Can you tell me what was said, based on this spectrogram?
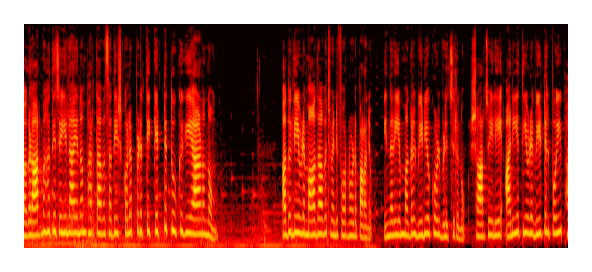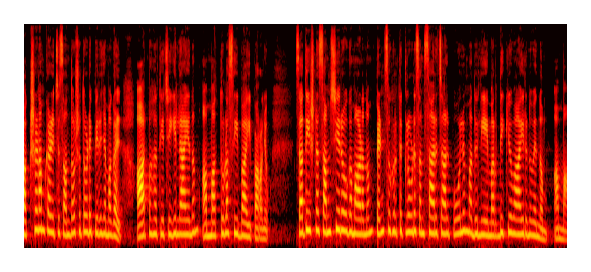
മകൾ ആത്മഹത്യ ചെയ്യില്ല എന്നും ഭർത്താവ് സതീഷ് കൊലപ്പെടുത്തി കെട്ടിത്തൂക്കുകയാണെന്നും അതുല്യയുടെ മാതാവ് ട്വന്റി ഫോറിനോട് പറഞ്ഞു. ഇന്നലെയും മകൾ വീഡിയോ കോൾ വിളിച്ചിരുന്നു. ഷാർജയിലെ അനിയത്തിയുടെ വീട്ടിൽ പോയി ഭക്ഷണം കഴിച്ച് സന്തോഷത്തോടെ പിരിഞ്ഞ മകൾ ആത്മഹത്യ ചെയ്യില്ല എന്നും അമ്മ തുളസിബായി പറഞ്ഞു. സതീഷിന് സംശയരോഗമാണെന്നും പെൺസുഹൃത്തുക്കളോട് സംസാരിച്ചാൽ പോലും അതുല്യയെ മർദ്ദിക്കുമായിരുന്നുവെന്നും അമ്മ.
